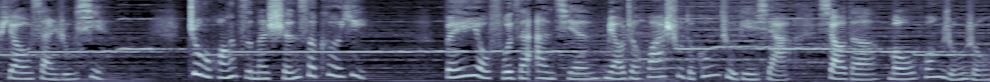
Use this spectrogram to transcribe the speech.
飘散如屑，众皇子们神色各异。唯有伏在案前瞄着花束的公主殿下笑得眸光融融。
